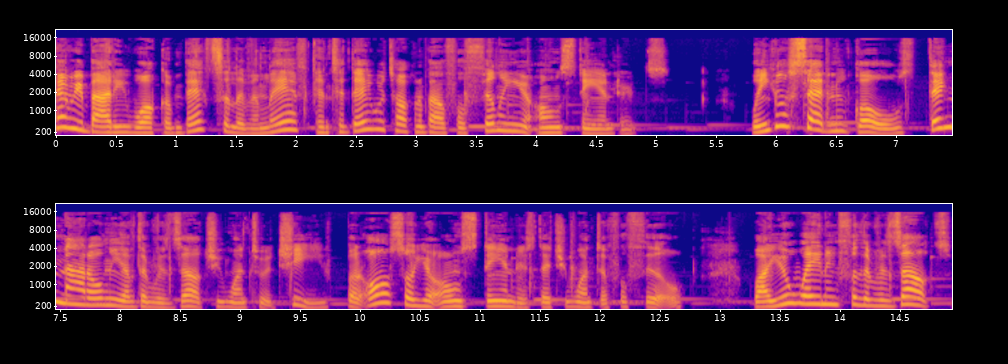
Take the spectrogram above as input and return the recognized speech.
Hey everybody, welcome back to Live and Laugh, and today we're talking about fulfilling your own standards. When you set new goals, think not only of the results you want to achieve, but also your own standards that you want to fulfill. While you're waiting for the results,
